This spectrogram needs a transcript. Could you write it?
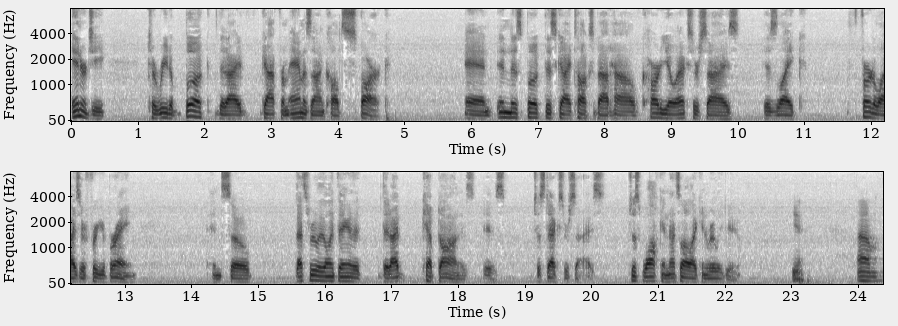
energy to read a book that I got from Amazon called Spark. And in this book, this guy talks about how cardio exercise is like fertilizer for your brain. And so that's really the only thing that, that I kept on is, is just exercise. Just walking, that's all I can really do. Yeah. Um,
